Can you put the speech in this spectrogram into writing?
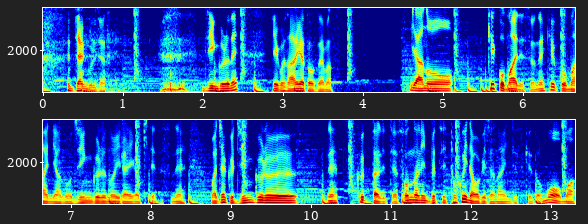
ジャングルじゃない ジングルね。恵子さんありがとうございます。いやあの結構前ですよね。結構前にあのジングルの依頼が来てですね、まあ、ジャックジングルね作ったりってそんなに別に得意なわけじゃないんですけどもまあ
